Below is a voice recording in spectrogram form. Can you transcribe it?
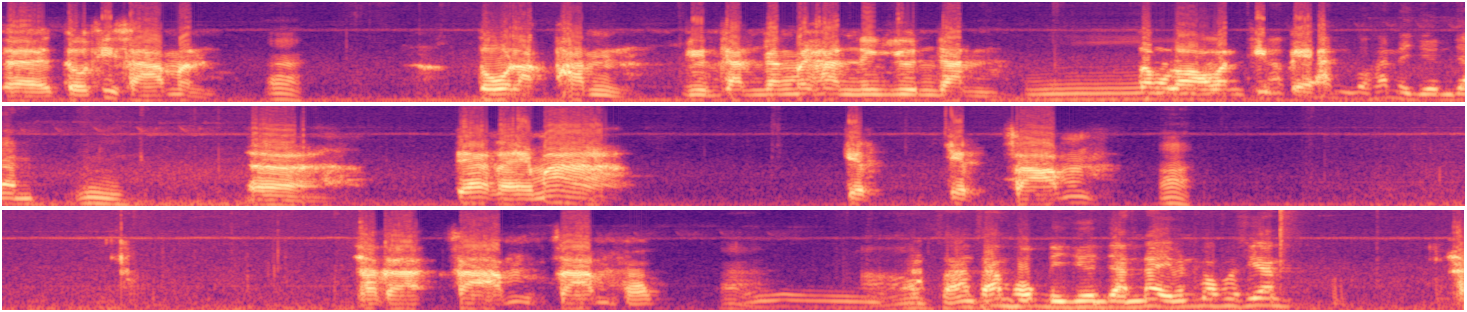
เอ่อตัวที่สามมันอ่าตัวหลักพัน ยืนยันยังไม่ทันนี่ยืนยัน อืมต้องรอวันที่แปดท่านท่านได้ยืนยันอืมเออแต่ไหนมาเจ็ดเจ็ดสามอะแล้วก็สามสามหกอ่าสามสามหกได้ยืนยันได้เป็นบ่พ่อเซียน ฮ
